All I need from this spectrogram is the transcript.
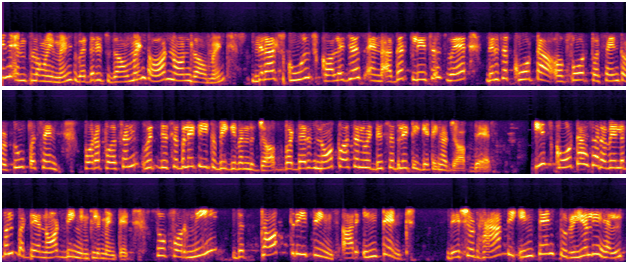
in employment whether it's government or non government there are schools colleges and other places where there is a quota of 4% or 2% for a person with disability to be given the job but there is no person with disability getting a job there these quotas are available, but they are not being implemented. So for me, the top three things are intent. They should have the intent to really help.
